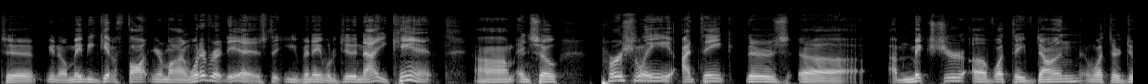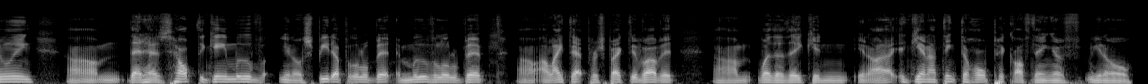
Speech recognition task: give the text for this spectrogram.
to you know maybe get a thought in your mind, whatever it is that you've been able to do. And now you can't, um, and so personally, I think there's. Uh, a mixture of what they've done and what they're doing um, that has helped the game move, you know, speed up a little bit and move a little bit. Uh, I like that perspective of it. Um, whether they can, you know, again, I think the whole pickoff thing of, you know,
